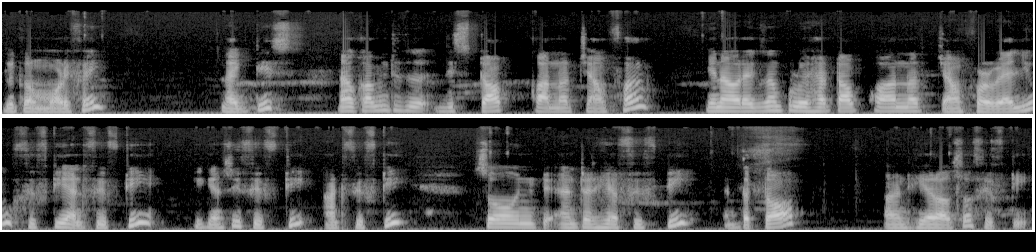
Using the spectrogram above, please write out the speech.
Click on modify like this. Now coming to the this top corner chamfer. In our example we have top corner chamfer value 50 and 50 you can see 50 and 50 so we need to enter here 50 at the top and here also 50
